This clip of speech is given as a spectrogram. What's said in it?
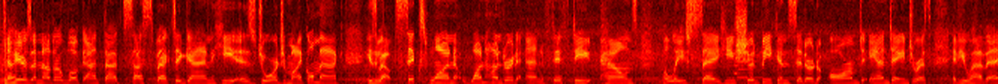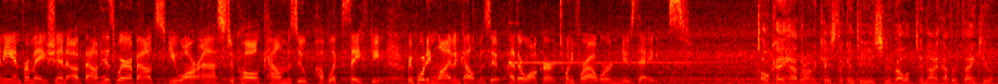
Now here's another look at that suspect again. He is George Michael Mack. He's about 6'1", 150 pounds. Police say he should be considered armed and dangerous. If you have any information about his whereabouts, you are asked to call Kalamazoo Public Safety. Reporting live in Kalamazoo, Heather Walker, 24-hour News 8. Okay, Heather, on a case that continues to develop tonight. Heather, thank you.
